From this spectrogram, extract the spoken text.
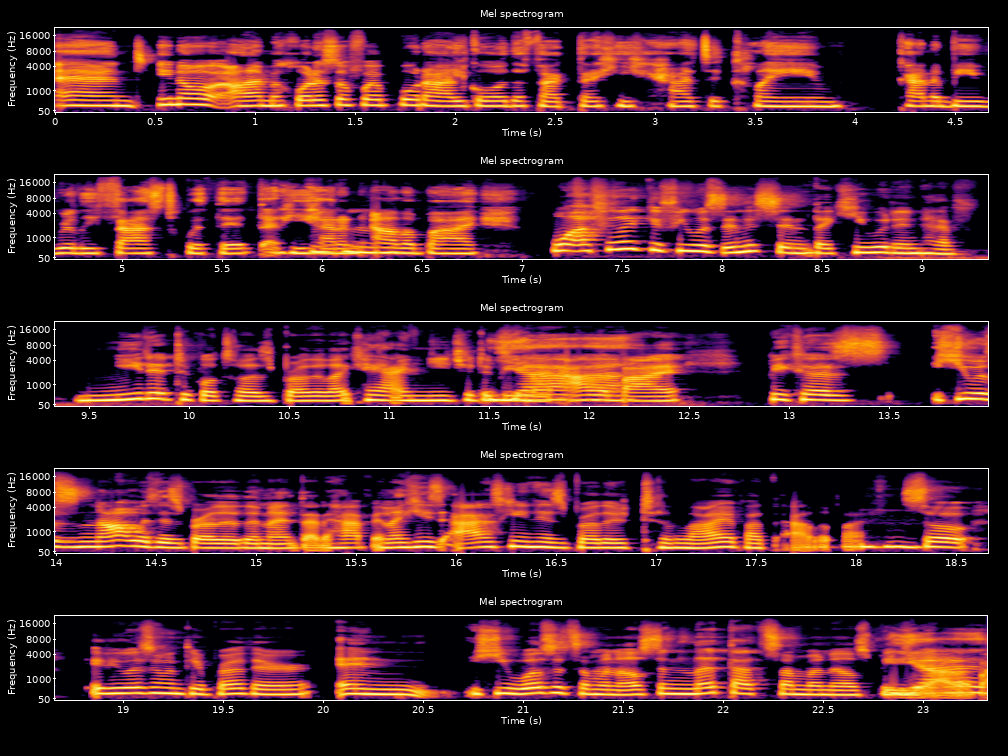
And, you know, a lo mejor eso fue por algo, the fact that he had to claim, kind of be really fast with it, that he had an Mhm. alibi. Well, I feel like if he was innocent, like he wouldn't have needed to go tell his brother, like, hey, I need you to be Yeah. my alibi because he was not with his brother the night that it happened. Like he's asking his brother to lie about the alibi. Mhm. So if he wasn't with your brother and he was with someone else, then let that someone else be your alibi.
